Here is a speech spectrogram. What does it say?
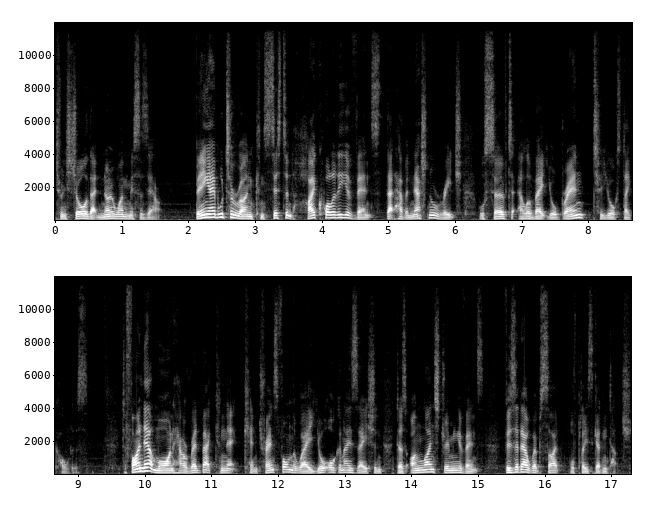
to ensure that no one misses out. Being able to run consistent high quality events that have a national reach will serve to elevate your brand to your stakeholders. To find out more on how Redback Connect can transform the way your organisation does online streaming events, visit our website or please get in touch.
